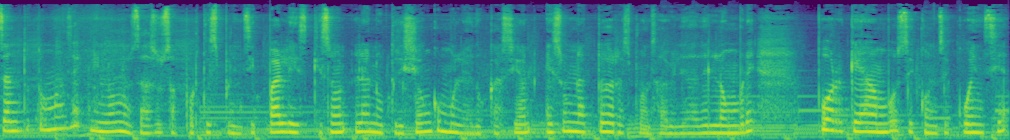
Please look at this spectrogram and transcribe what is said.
Santo Tomás de Aquino nos da sus aportes principales, que son la nutrición como la educación, es un acto de responsabilidad del hombre porque ambos se consecuencia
